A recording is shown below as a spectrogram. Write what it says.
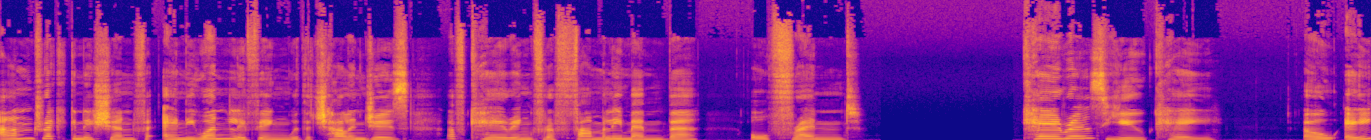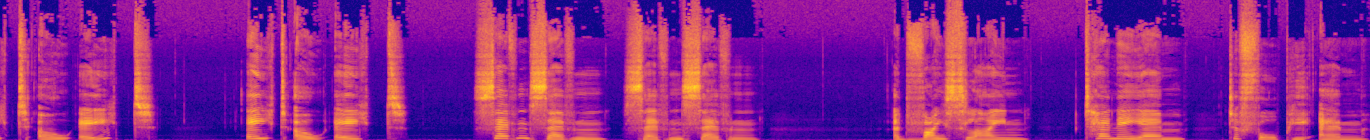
and recognition for anyone living with the challenges of caring for a family member or friend. Carers UK 0808 808 7777 Advice line 10am to 4pm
